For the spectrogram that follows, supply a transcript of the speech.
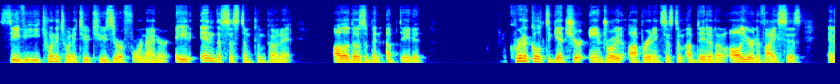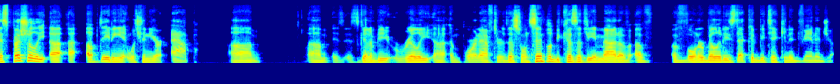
CVE 2022-20498, in the system component. All of those have been updated critical to get your Android operating system updated on all your devices, and especially uh, uh, updating it within your app um, um, is, is going to be really uh, important after this one, simply because of the amount of, of, of vulnerabilities that could be taken advantage of.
